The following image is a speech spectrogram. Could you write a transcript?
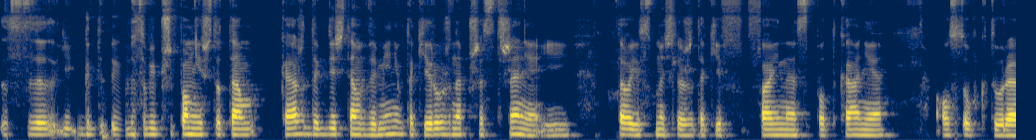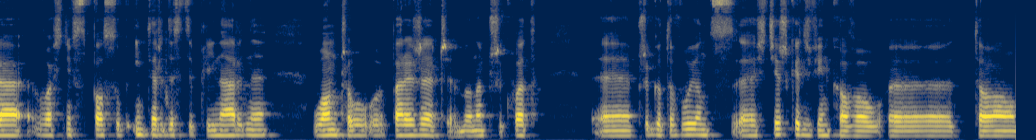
z, gdy, gdy sobie przypomnisz, to tam każdy gdzieś tam wymienił takie różne przestrzenie i to jest myślę, że takie fajne spotkanie osób, które właśnie w sposób interdyscyplinarny łączą parę rzeczy, bo na przykład e, przygotowując e, ścieżkę dźwiękową, to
